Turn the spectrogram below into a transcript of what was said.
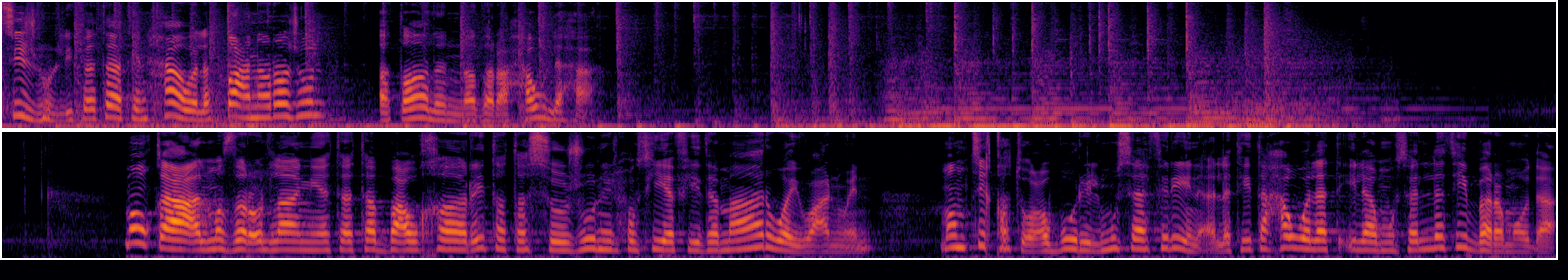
سجن لفتاة حاولت طعن رجل أطال النظر حولها. موقع المصدر أونلاين يتتبع خارطة السجون الحوثية في ذمار ويعنون منطقة عبور المسافرين التي تحولت إلى مثلث برمودا.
